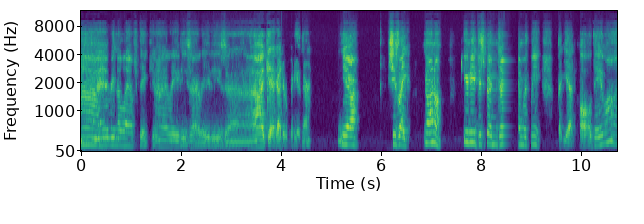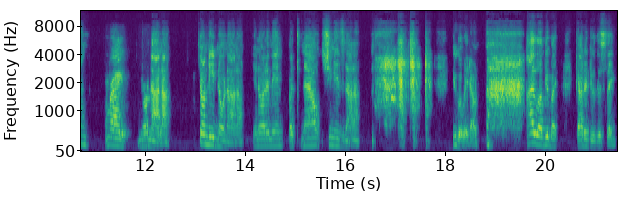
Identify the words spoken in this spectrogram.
Hi, having a laugh. Thank you. Hi, ladies. Hi, ladies. Uh, okay, I got everybody in there. Yeah. She's like, no, no, you need to spend time with me. But yet, all day long, Right. no Nana. Don't need no Nana. You know what I mean? But now she needs Nana. you go lay down. I love you, but got to do this thing.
